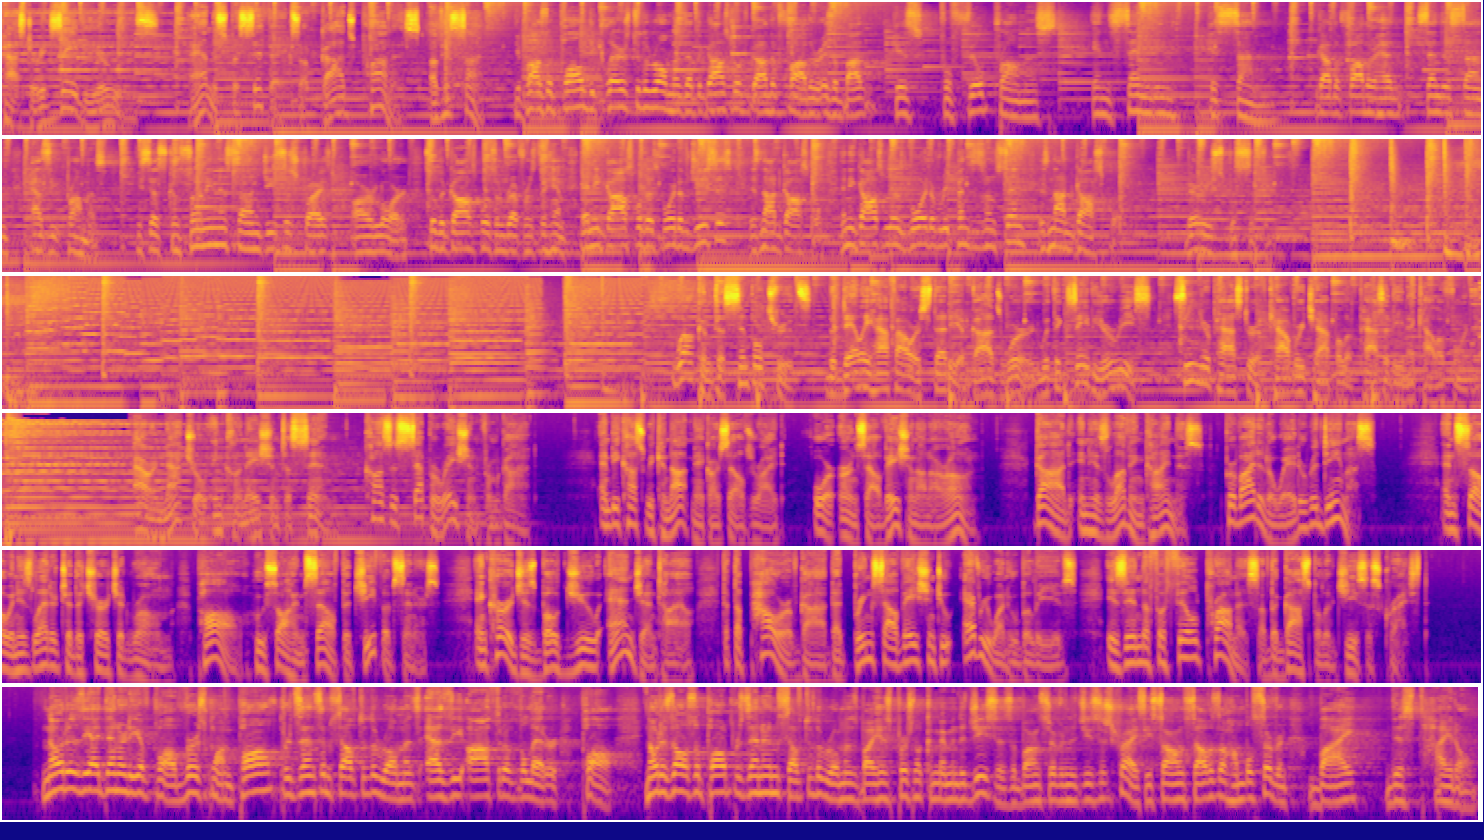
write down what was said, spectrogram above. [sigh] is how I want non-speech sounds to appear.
Pastor Xavier Reese and the specifics of God's promise of His Son. The Apostle Paul declares to the Romans that the gospel of God the Father is about His fulfilled promise in sending His Son. God the Father had sent His Son as He promised. He says, concerning His Son, Jesus Christ our Lord. So the gospel is in reference to Him. Any gospel that's void of Jesus is not gospel. Any gospel that's void of repentance from sin is not gospel. Very specific. Welcome to Simple Truths, the daily half hour study of God's Word with Xavier Reese, Senior Pastor of Calvary Chapel of Pasadena, California. Our natural inclination to sin causes separation from God. And because we cannot make ourselves right or earn salvation on our own, God, in His loving kindness, provided a way to redeem us. And so, in his letter to the church at Rome, Paul, who saw himself the chief of sinners, encourages both Jew and Gentile that the power of God that brings salvation to everyone who believes is in the fulfilled promise of the gospel of Jesus Christ. Notice the identity of Paul. Verse 1 Paul presents himself to the Romans as the author of the letter, Paul. Notice also Paul presented himself to the Romans by his personal commitment to Jesus, a bondservant of Jesus Christ. He saw himself as a humble servant by this title.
